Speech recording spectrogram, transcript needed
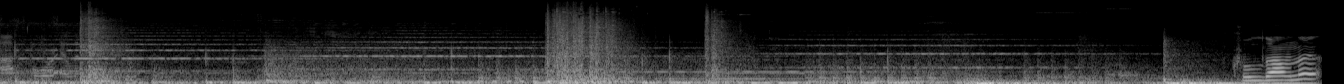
Op 4 eliminated. cooldown'ı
